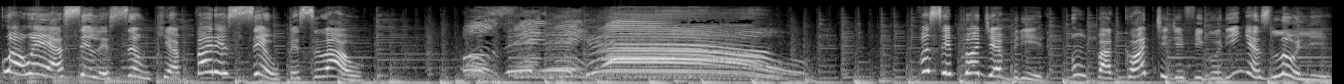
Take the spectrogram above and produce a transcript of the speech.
Qual é a seleção que apareceu, pessoal? O Senegal! Você pode abrir um pacote de figurinhas, Luli?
